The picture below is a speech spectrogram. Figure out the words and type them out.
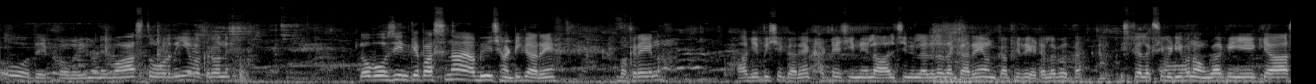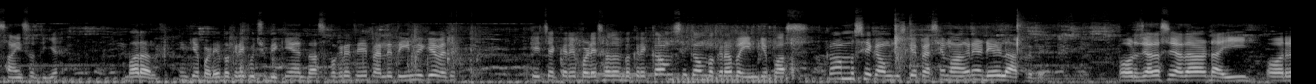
ओ, देखो भाई उन्होंने बाँस तोड़ दिए बकरों ने। लो बोस जी इनके पास ना अभी ये छांटी कर रहे हैं। बकरे ना, आगे पीछे कर रहे हैं, खट्टे चीने, लाल चीने अलग अलग कर रहे हैं, उनका फिर रेट अलग होता है। इस पर अलग से वीडियो बनाऊँगा कि ये क्या साइंस होती है। बहरहाल, इनके बड़े बकरे कुछ बिके हैं, दस बकरे थे, पहले तीन बिके हुए थे। ये चेक करें, बड़े सारे बकरे, कम से कम बकरा भाई इनके पास, कम से कम जिसके पैसे मांग रहे हैं, डेढ़ लाख रुपये और ज़्यादा से ज़्यादा ढाई, और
